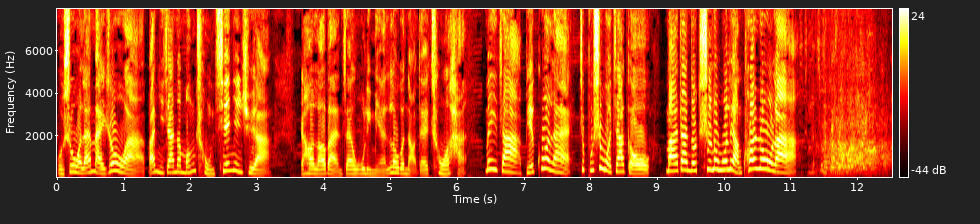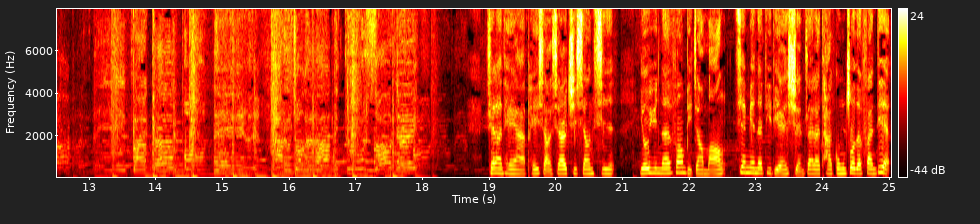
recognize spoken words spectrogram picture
我说我来买肉啊，把你家那萌宠牵进去啊。”然后老板在屋里面露个脑袋，冲我喊：“妹子，别过来，这不是我家狗，妈蛋都吃了我两块肉了。”前两天呀，陪小仙儿去相亲，由于男方比较忙，见面的地点选在了他工作的饭店。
